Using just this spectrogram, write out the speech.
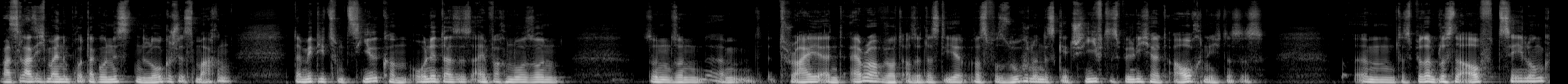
was lasse ich meine Protagonisten Logisches machen, damit die zum Ziel kommen, ohne dass es einfach nur so ein, so ein, so ein ähm, Try and Error wird, also dass die was versuchen und es geht schief, das will ich halt auch nicht. Das ist, ähm, das wird dann bloß eine Aufzählung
